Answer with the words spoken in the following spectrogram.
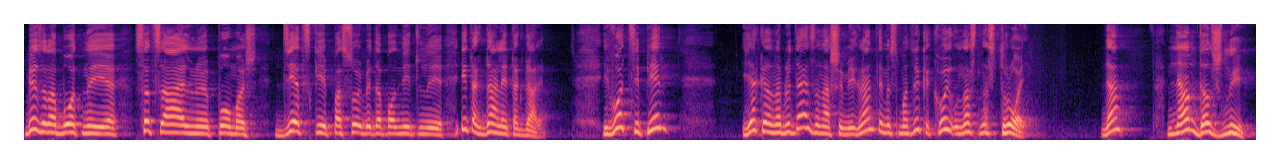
Безработные, социальную помощь, детские пособия дополнительные и так далее, и так далее. И вот теперь я, когда наблюдаю за нашими мигрантами, смотрю, какой у нас настрой. Да? Нам должны.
